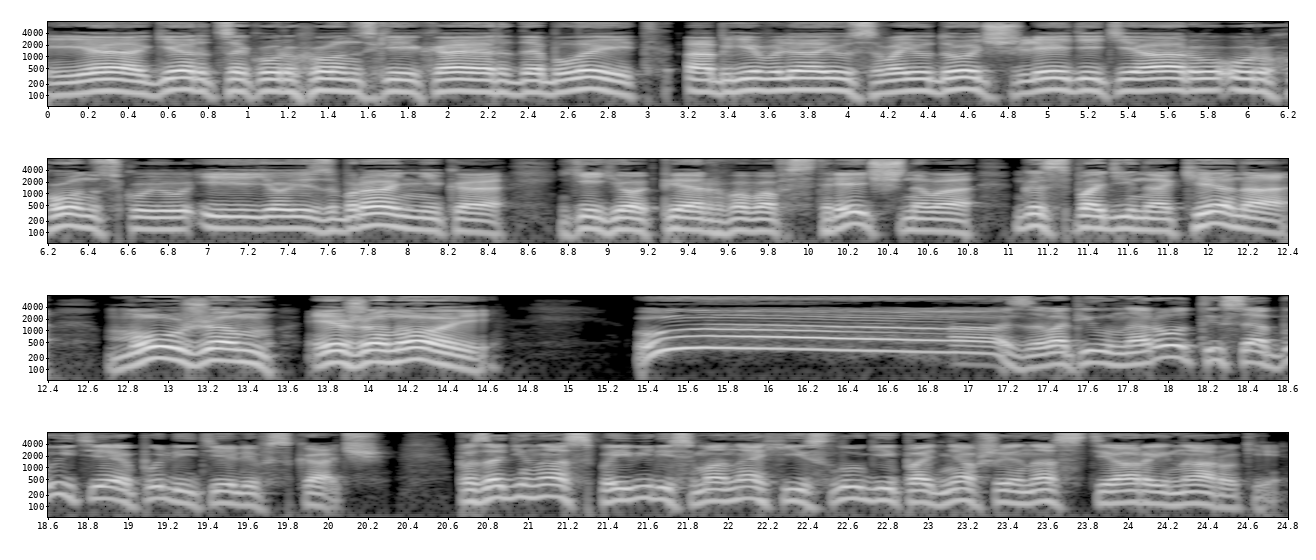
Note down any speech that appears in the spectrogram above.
«Я, герцог Урхонский Каэр де Блейд, объявляю свою дочь леди Тиару Урхонскую и ее избранника, ее первого встречного, господина Кена, мужем и женой». «Уа!» — завопил народ, и события полетели вскачь. Позади нас появились монахи и слуги, поднявшие нас с Тиарой на руки.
